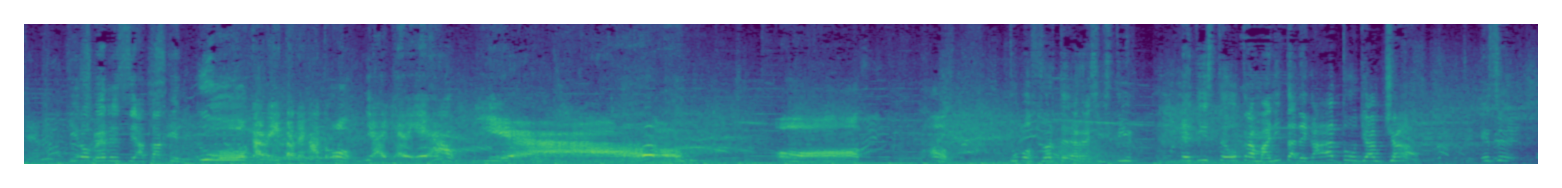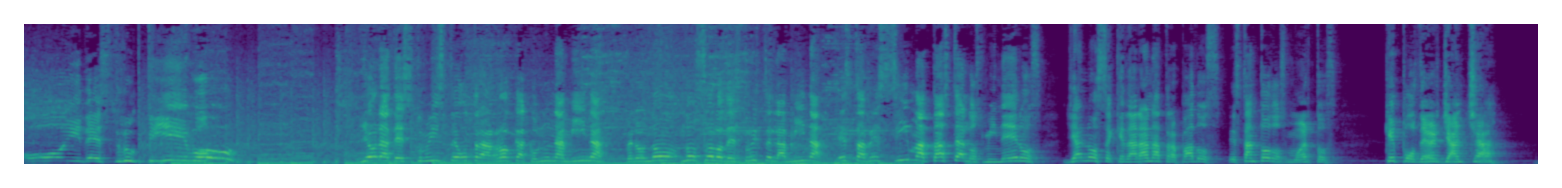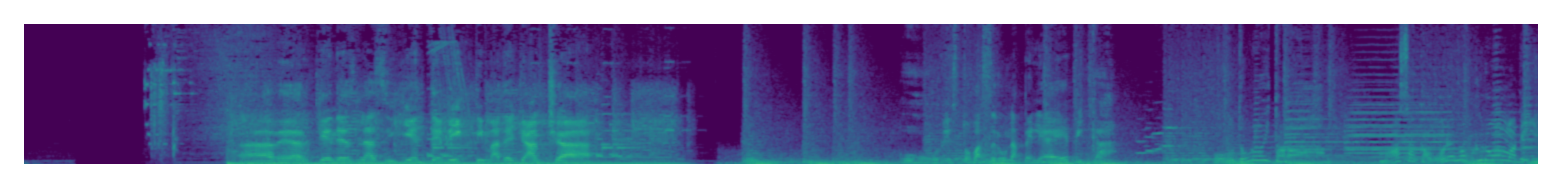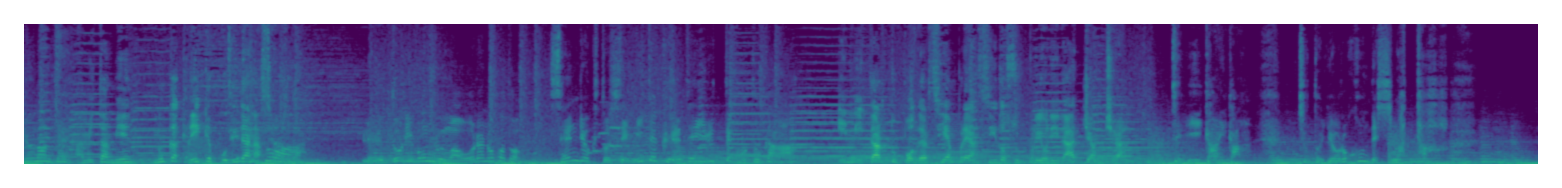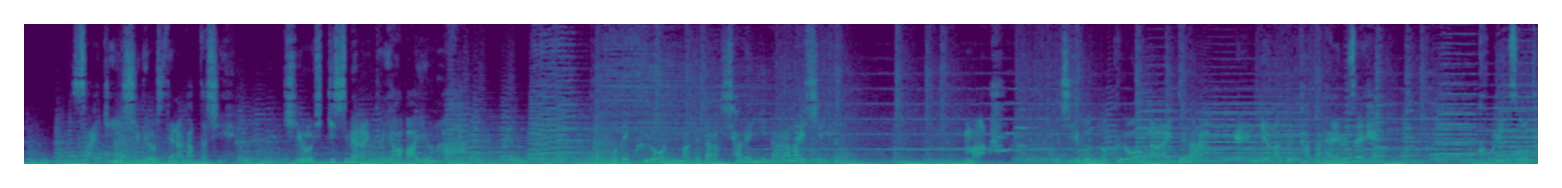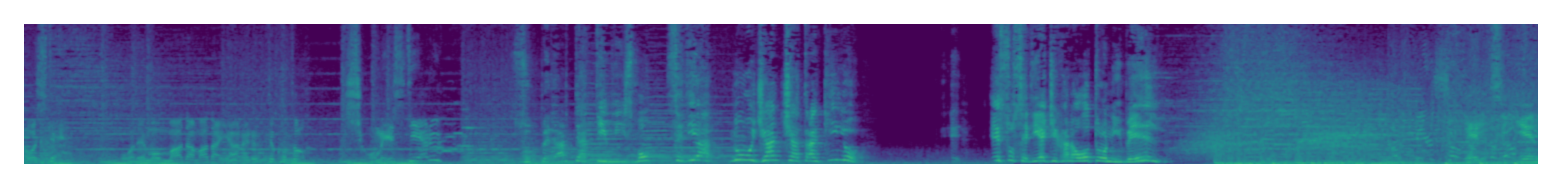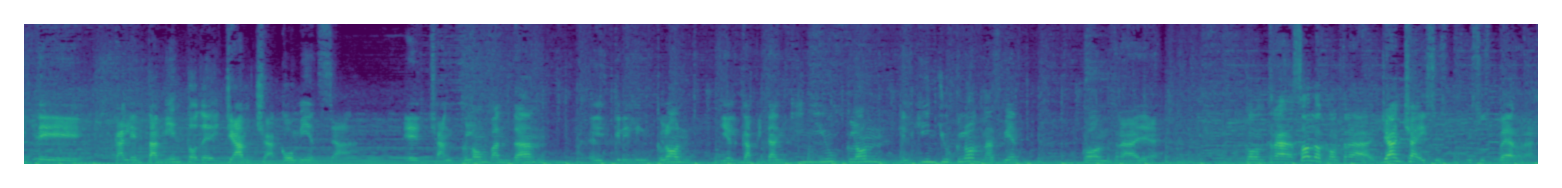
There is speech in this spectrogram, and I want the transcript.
Quiero ver ese ataque. ¡Uh, garrita de gato! ¡Yeah, yeah, yeah! ¡Yeah! ¡Oh! ¡Oh! Tuvo suerte de resistir. Le diste otra manita de gato, Yamcha. Ese. ¡Uy, destructivo! Y ahora destruiste otra roca con una mina. Pero no, no solo destruiste la mina. Esta vez sí mataste a los mineros. Ya no se quedarán atrapados. Están todos muertos. ¡Qué poder, Yancha! A ver quién es la siguiente víctima de Yamcha. Oh, esto va a ser una pelea épica. 驚いたなまさか俺のクローンまでいるなんて A mí también. Nunca creí que pudieran 実 hacerlo. はレッドリボン軍は俺のこと戦力として見てくれているってことか？Imitar tu poder siempre ha sido su prioridad, Yamcha. っていかんいかんちょっと喜んでしまった最近修行してなかったし気を引き締めないとやばいよなここでクローンに負けたらシャレにならないし まあ自分のクローンが相手なら遠慮なく戦えるぜこいつを倒して俺もまだまだやれるってこと証明してやる ¿Superarte a ti mismo? Sería... No, Yancha, tranquilo. E- Eso sería llegar a otro nivel. El siguiente calentamiento de Yamcha comienza. El Chanclón Van Damme, el Krillin Clon y el Capitán Ginyu Clon, el Ginyu Clon más bien, contra... eh, Contra... Solo contra Yancha y sus, y sus perras.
